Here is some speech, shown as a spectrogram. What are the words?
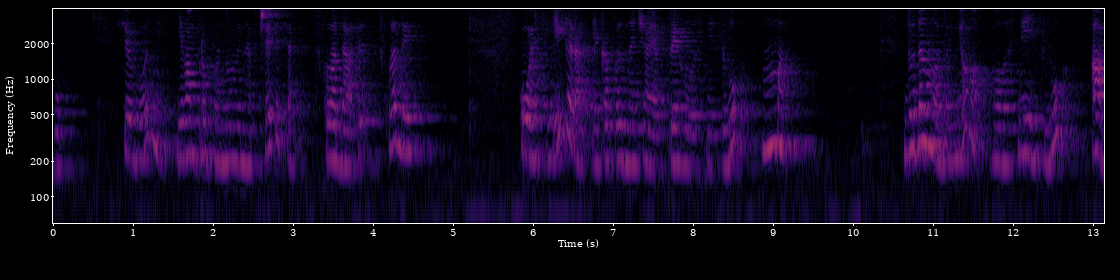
губ. Сьогодні я вам пропоную навчитися складати склади. Ось літера, яка позначає приголосний звук М. Додамо до нього голосний звук А.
